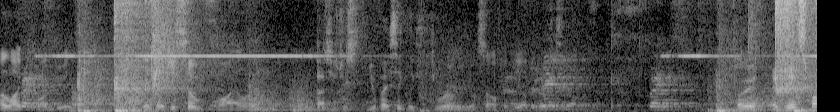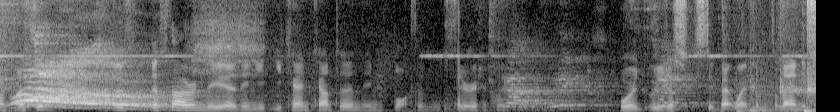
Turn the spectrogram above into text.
I like flunges because they're just so violent. Because you just you're basically throwing yourself at the other person. I mean, against one, I think if, if they're in the air, then you, you can counter and then block them theoretically. Or we just step back, wait for them to land and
